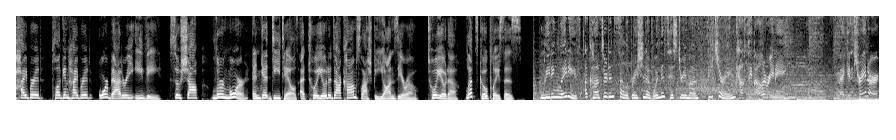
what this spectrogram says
hybrid, plug in hybrid, or battery EV. So shop, learn more, and get details at toyota.com slash beyond zero. Toyota, let's go places. Leading Ladies, a concert in celebration of Women's History Month featuring Kelsea Ballerini, Meghan Trainor,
